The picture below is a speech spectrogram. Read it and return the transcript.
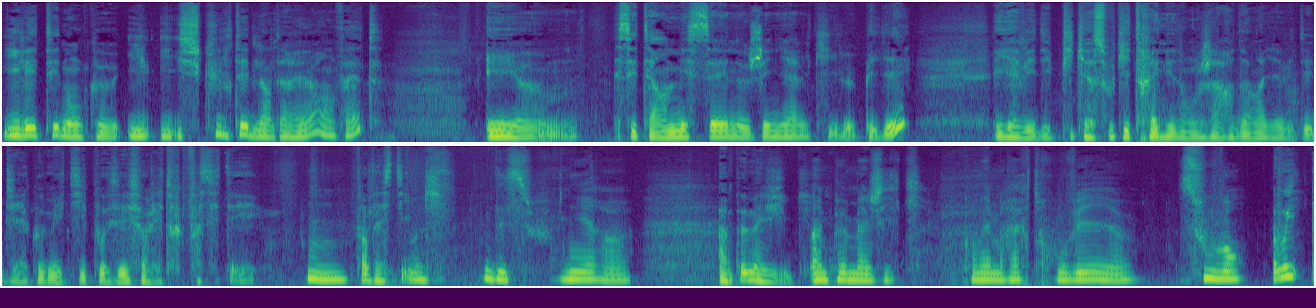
Il était donc, euh, il, sculptait de l'intérieur en fait. Et euh, c'était un mécène génial qui le payait. Et il y avait des Picasso qui traînaient dans le jardin, il y avait des Giacometti posés sur les trucs. Enfin, c'était hmm. fantastique. Des souvenirs euh, un peu magiques. Un peu magiques qu'on aimerait retrouver souvent. Oui.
